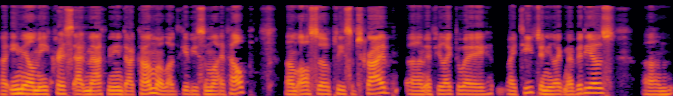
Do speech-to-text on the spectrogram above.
uh, email me, chris at mathmeeting.com. I'd love to give you some live help. Um, also, please subscribe um, if you like the way I teach and you like my videos. Um,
